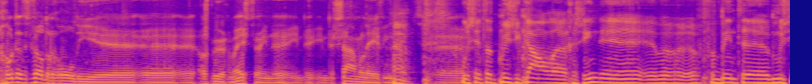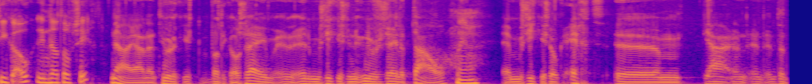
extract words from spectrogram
Maar goed, dat is wel de rol die je eh, als burgemeester in de, in de, in de samenleving Ja. hebt. Eh, Hoe zit dat muzikaal eh, gezien? Eh, eh, verbindt eh, muziek ook in dat opzicht? Nou ja, natuurlijk is wat ik al zei, eh, de muziek is een universele taal. Ja. En muziek is ook echt, ehm, ja, en, en dat,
